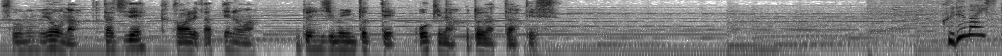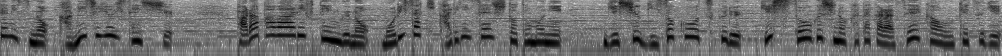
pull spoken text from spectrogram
そのような形で関われたっていうのは本当に自分にとって大きなことだったです。車椅子テニスの上地結衣選手パラパワーリフティングの森崎かりん選手とともに義手義足を作る義肢装具士の方から成果を受け継ぎ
